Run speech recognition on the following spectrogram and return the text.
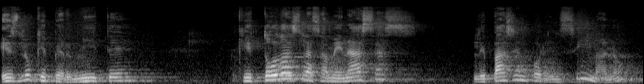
es lo que permite que todas las amenazas le pasen por encima, ¿no?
